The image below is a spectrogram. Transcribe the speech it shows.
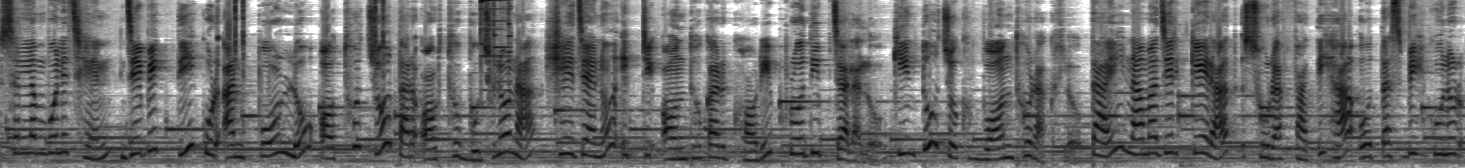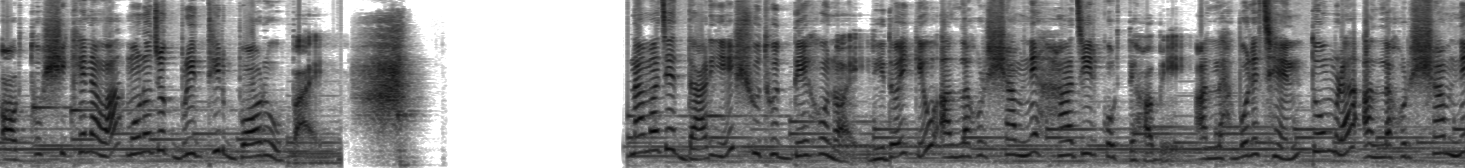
সাল্লাম বলেছেন, যে ব্যক্তি কুরআন পড়ল অথচ তার অর্থ বুঝল না, সে যেন একটি অন্ধকার ঘরে প্রদীপ জ্বালালো, কিন্তু চোখ বন্ধ রাখল। তাই নামাজের কেরাত, সুরা ফাতিহা ও তাসবিহগুলোর অর্থ শিখে নেওয়া মনোযোগ বৃদ্ধির বড় উপায়। নামাজে দাঁড়িয়ে শুধু দেহ নয়, হৃদয়কেও আল্লাহর সামনে হাজির করতে হবে। আল্লাহ বলেছেন, তোমরা আল্লাহর সামনে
